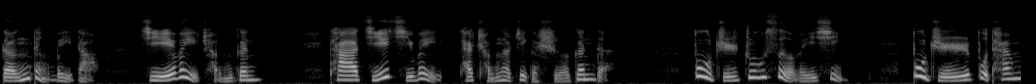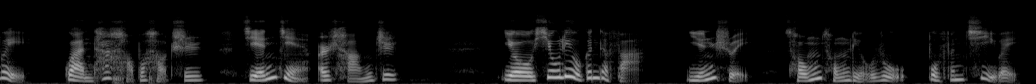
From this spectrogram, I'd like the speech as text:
等等味道，结味成根。它结其味，才成了这个舌根的。不执诸色为性，不执不贪味，管它好不好吃，简简而尝之。有修六根的法，饮水从从流入，不分气味。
